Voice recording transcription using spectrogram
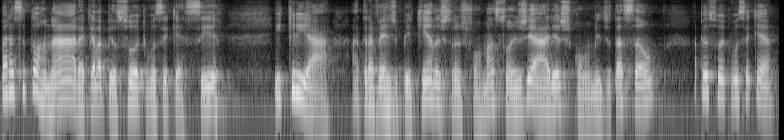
Para se tornar aquela pessoa que você quer ser e criar, através de pequenas transformações diárias, como a meditação, a pessoa que você quer.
